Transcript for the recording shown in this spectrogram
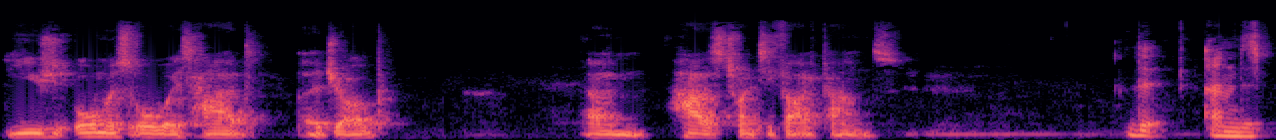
usually almost always had a job, um, has twenty five pounds. And is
